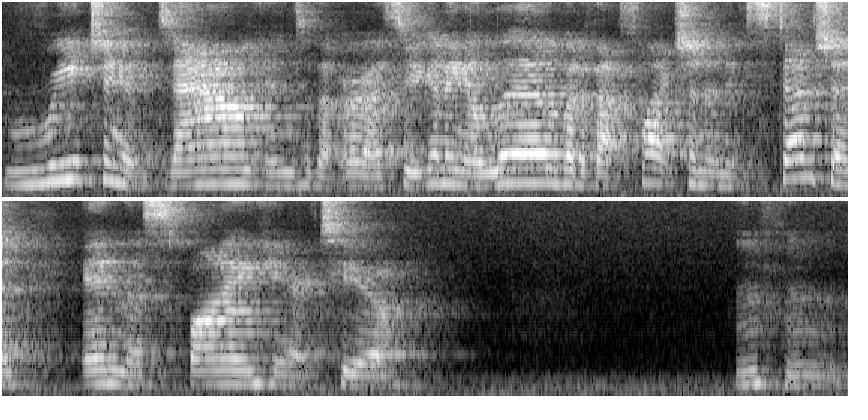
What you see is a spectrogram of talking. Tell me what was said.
reaching it down into the earth. So you're getting a little bit of that flexion and extension in the spine here too. Mm-hmm.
